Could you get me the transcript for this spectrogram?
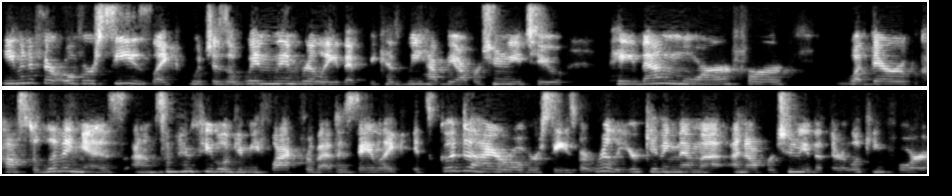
even if they're overseas like which is a win-win really that because we have the opportunity to pay them more for what their cost of living is um, sometimes people give me flack for that to say like it's good to hire overseas but really you're giving them a, an opportunity that they're looking for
